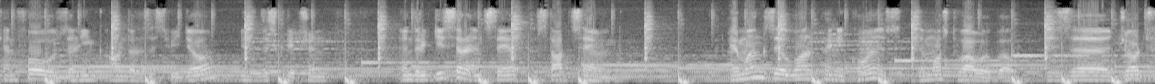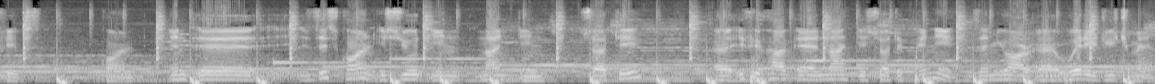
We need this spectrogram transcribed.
can follow the link under this video in the description and register and sell, start selling. Among the one penny coins, the most valuable is uh, George Phipps coin. And uh, this coin issued in 1930 uh, if you have a 90 penny then you are a very rich man.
